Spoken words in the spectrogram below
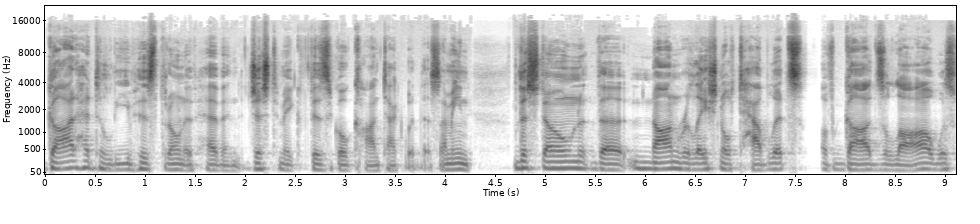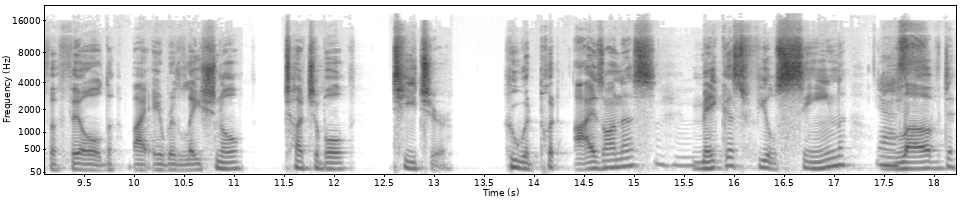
God had to leave his throne of heaven just to make physical contact with this. I mean, the stone, the non relational tablets of God's law was fulfilled by a relational, touchable teacher who would put eyes on us, mm-hmm. make us feel seen, Yes. loved,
